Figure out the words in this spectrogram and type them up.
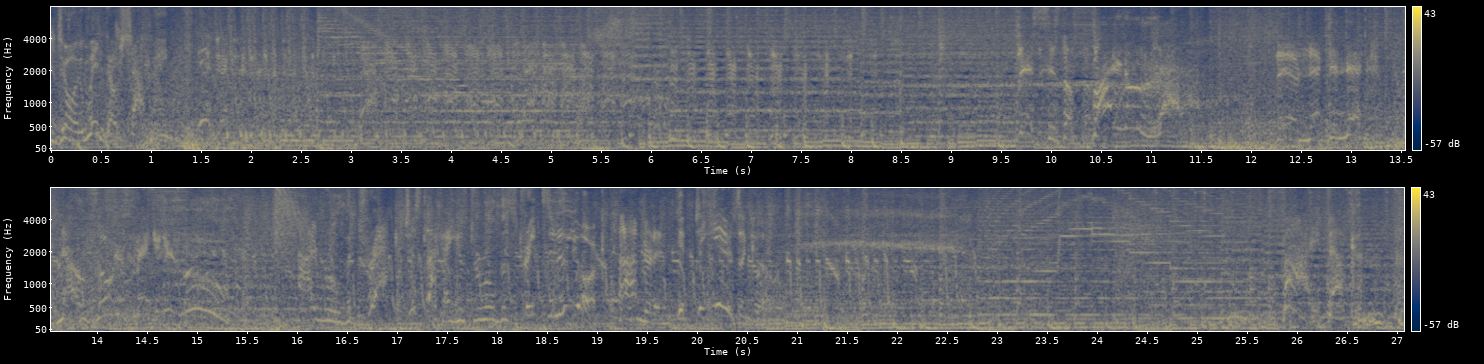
Enjoy window shopping! This is the final lap! They're neck and neck. Now Zoda's making his move! I rule the track just like I used to rule the streets in New York 150 years ago. Bye, Falcon!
